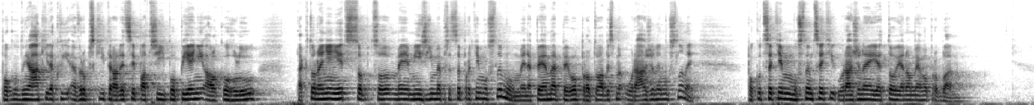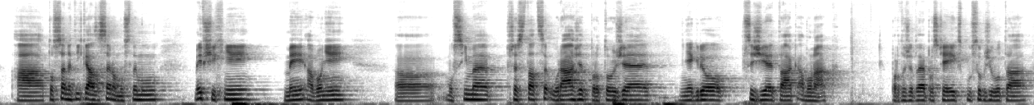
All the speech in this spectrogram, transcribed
pokud nějaký takový evropský tradici patří popíjení alkoholu, tak to není nic, co, co my míříme přece proti muslimům. My nepijeme pivo proto, aby jsme uráželi muslimy. Pokud se tím muslim cítí uražený, je to jenom jeho problém. A to se netýká zase jenom muslimů. My všichni, my a oni, uh, musíme přestat se urážet, protože někdo si žije tak a onak, protože to je prostě jejich způsob života.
